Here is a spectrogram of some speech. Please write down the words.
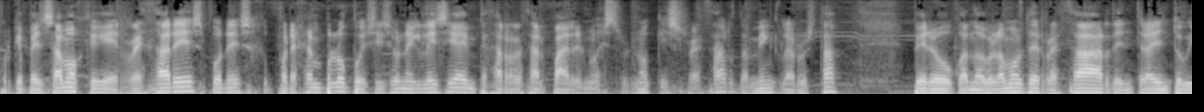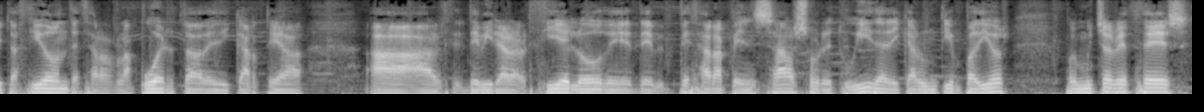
porque pensamos que rezar es, por, ejemplo, pues irse a una iglesia y empezar a rezar Padre Nuestro, ¿no? Que es rezar también, claro está. Pero cuando hablamos de rezar, de entrar en tu habitación, de cerrar la puerta, dedicarte a, a- de mirar al cielo, de, de empezar a pensar sobre tu vida, dedicar un tiempo a Dios, pues muchas veces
